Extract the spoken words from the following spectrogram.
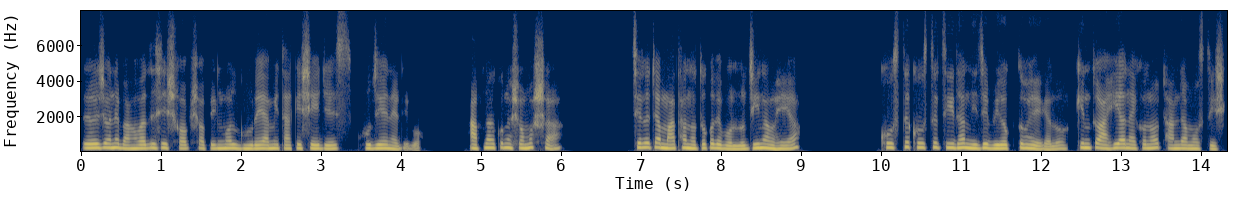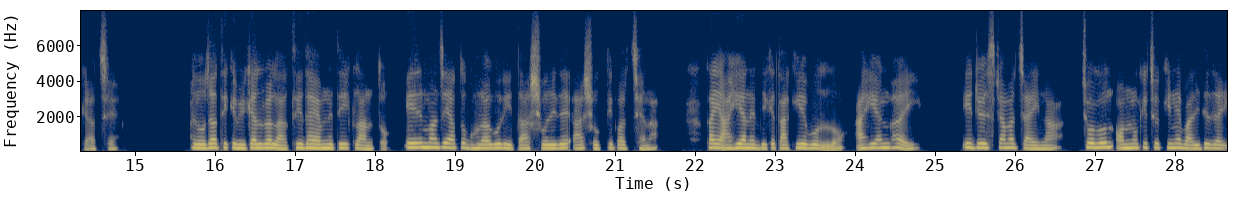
প্রয়োজনে বাংলাদেশের সব শপিং মল ঘুরে আমি তাকে সেই ড্রেস খুঁজে এনে দিব। আপনার কোনো সমস্যা? ছেলেটা মাথা নত করে বলল, জি না ভাইয়া। খুঁজতে খুঁজতে চিধা নিজে বিরক্ত হয়ে গেল। কিন্তু আহিয়ান এখনও ঠান্ডা মস্তিষ্কে আছে। রোজা থেকে বিকালবেলা চিধা এমনিতেই ক্লান্ত। এর মাঝে এত ঘোরাঘুরি তার শরীরে আর শক্তি পাচ্ছে না। তাই আহিয়ানের দিকে তাকিয়ে বলল, আহিয়ান ভাই, এই ড্রেসটা আমার চাই না। চলুন অন্য কিছু কিনে বাড়িতে যাই।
